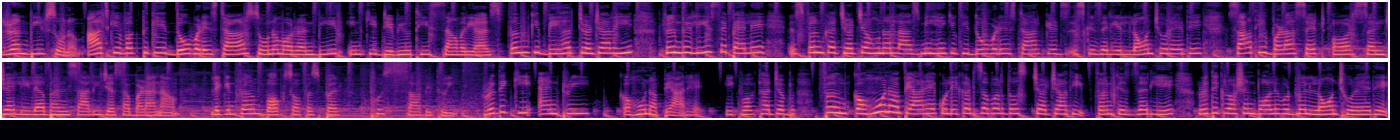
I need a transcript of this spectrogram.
रणबीर सोनम। आज के वक्त के दो बड़े स्टार, सोनम और रणबीर, इनकी डेब्यू थी सांवरिया। फ़िल्म की बेहद चर्चा रही। फ़िल्म रिलीज़ से पहले इस फ़िल्म का चर्चा होना लाजमी है, क्योंकि दो बड़े स्टार किड्स इसके ज़रिए लॉन्च हो रहे थे। साथ ही बड़ा सेट और संजय लीला भंसाली जैसा बड़ा नाम, लेकिन फ़िल्म बॉक्स ऑफ़िस पर फुस साबित हुई। ऋतिक की एंट्री कहो ना प्यार है। एक वक्त था जब फ़िल्म कहो ना प्यार है को लेकर ज़बरदस्त चर्चा थी। फ़िल्म के ज़रिए ऋतिक रोशन बॉलीवुड में लॉन्च हो रहे थे।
